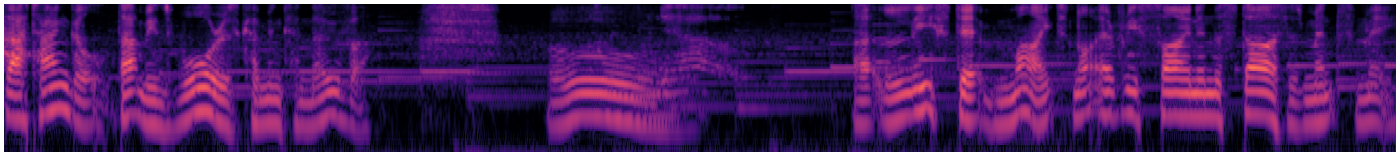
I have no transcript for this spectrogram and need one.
that angle. That means war is coming to Nova. Ooh. No. At least it might. Not every sign in the stars is meant for me.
